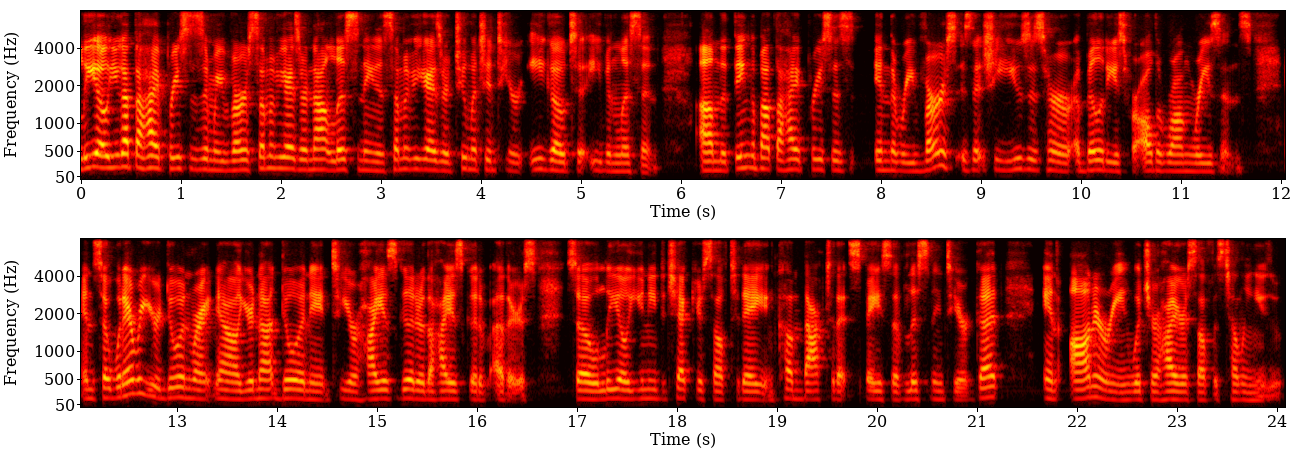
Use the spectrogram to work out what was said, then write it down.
Leo, you got the high priestess in reverse. Some of you guys are not listening, and some of you guys are too much into your ego to even listen. Um, the thing about the high priestess in the reverse is that she uses her abilities for all the wrong reasons. And so, whatever you're doing right now, you're not doing it to your highest good or the highest good of others. So, Leo, you need to check yourself today and come back to that space of listening to your gut and honoring what your higher self is telling you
